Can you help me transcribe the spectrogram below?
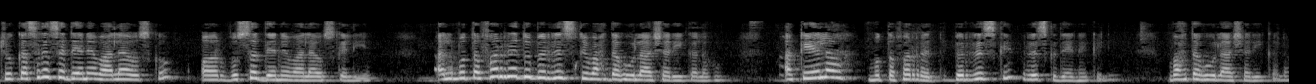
جو کثرت سے دینے والا ہے اس کو اور وسط دینے والا ہے اس کے لیے۔ المتفرد بالرزق وحدہ لا شریک له۔ اکیلا متفرد بالرزق، رزق دینے کے لیے۔ وحدہ لا شریک له۔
